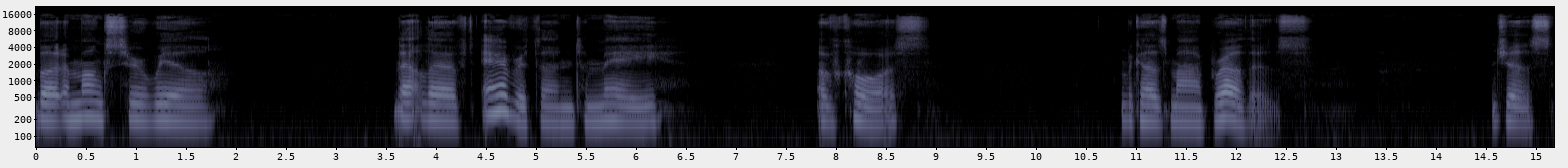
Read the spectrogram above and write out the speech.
But amongst her will, that left everything to me, of course because my brothers just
